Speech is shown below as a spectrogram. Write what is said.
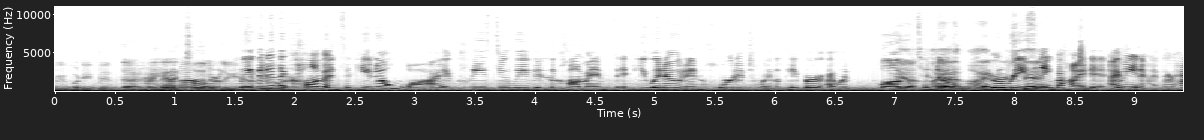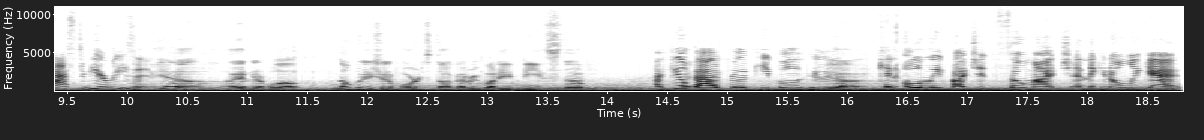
everybody did that, I and don't it's literally leave it in the comments if you know why. Please do leave it in the comments. If you went out and hoarded toilet paper, I would love Yeah, to know I your understand. reasoning behind it. I mean, there has to be a reason. Yeah, I under. Well, nobody should hoard stuff. Everybody needs stuff. I feel I- bad for the people who Yeah. can only budget so much and they can only get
